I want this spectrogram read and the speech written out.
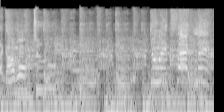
like I want to. Do exactly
